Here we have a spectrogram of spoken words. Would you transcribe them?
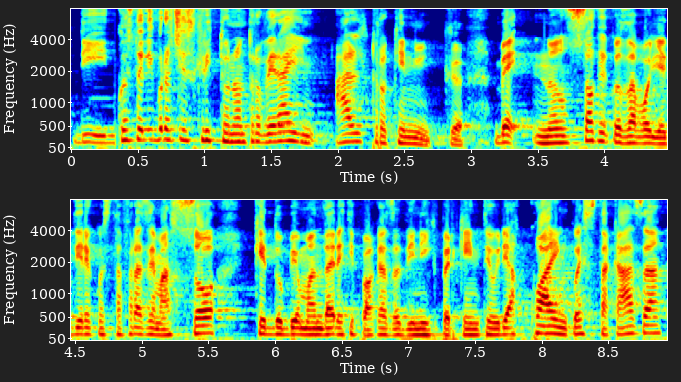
di... Questo libro c'è scritto non troverai altro che Nick. Beh non so che cosa voglia dire questa frase ma so che dobbiamo andare tipo a casa di Nick perché in teoria qua in questa casa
